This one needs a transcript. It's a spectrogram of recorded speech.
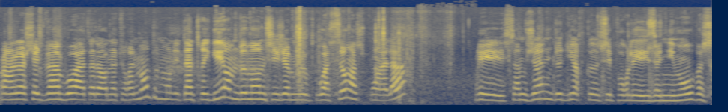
Alors j'achète 20 boîtes. Alors naturellement, tout le monde est intrigué. On me demande si j'aime le poisson à ce point-là. Et ça me gêne de dire que c'est pour les animaux parce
